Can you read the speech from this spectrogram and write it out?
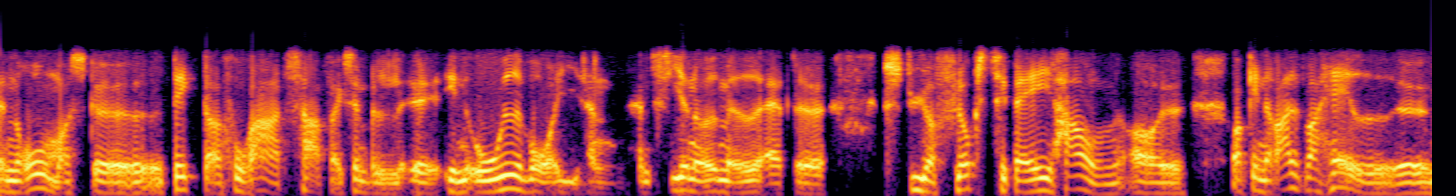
den romerske øh, digter Horaz har for eksempel øh, en ode, hvor i han, han siger noget med, at øh, styre flugt tilbage i havn, og, øh, og generelt var havet øh,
